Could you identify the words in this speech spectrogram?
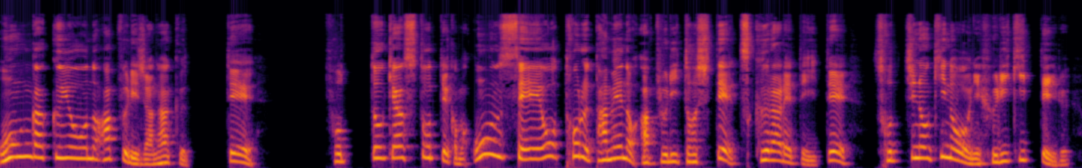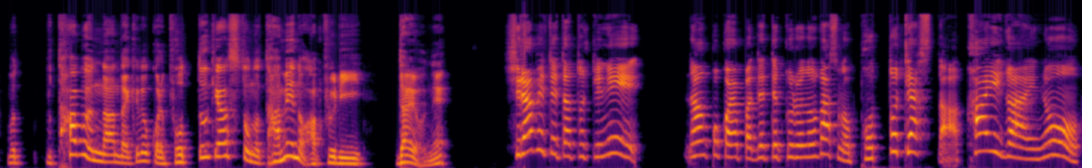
音楽用のアプリじゃなくって、ポッドキャストっていうか、まあ、音声を取るためのアプリとして作られていて、そっちの機能に振り切っている。もう多分なんだけど、これ、ポッドキャストのためのアプリだよね。調べてた時に、何個かやっぱ出てくるのが、その、ポッドキャスター。海外の、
